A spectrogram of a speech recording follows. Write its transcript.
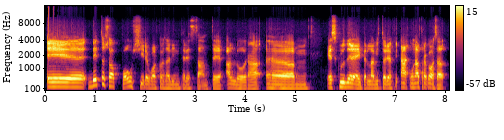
E detto ciò, può uscire qualcosa di interessante. Allora, ehm, escluderei per la vittoria. Fi- ah, un'altra cosa,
